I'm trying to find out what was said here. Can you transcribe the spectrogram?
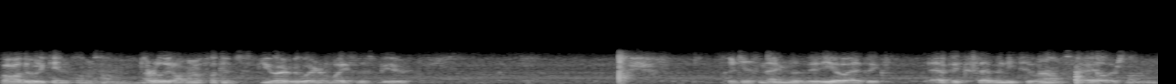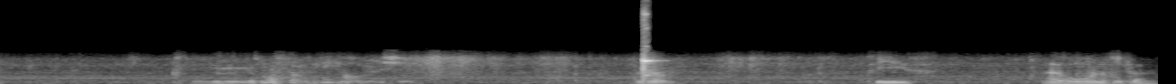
But I'll do it again sometime. I really don't want to fucking spew everywhere and waste this beer. I just named the video Epic Epic 72 ounce fail or something. Mm-hmm. Because my stomach ain't holding that shit. Peace. Have a wonderful time.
